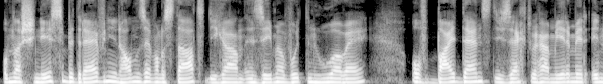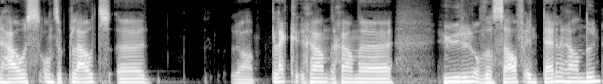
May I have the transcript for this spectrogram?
Omdat Chinese bedrijven die in handen zijn van de staat, die gaan in zee met voeten Huawei. Of ByteDance die zegt, we gaan meer en meer in-house onze cloud eh, ja, plek gaan, gaan eh, huren of dat zelf intern gaan doen.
